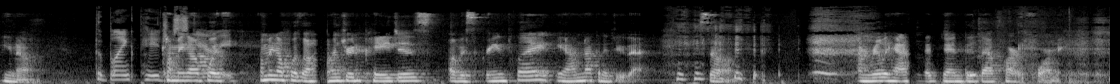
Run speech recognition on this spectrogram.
you know, the blank page coming up with coming up with a hundred pages of a screenplay, yeah, I'm not going to do that. So. I'm really happy that Jen did that part for me.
